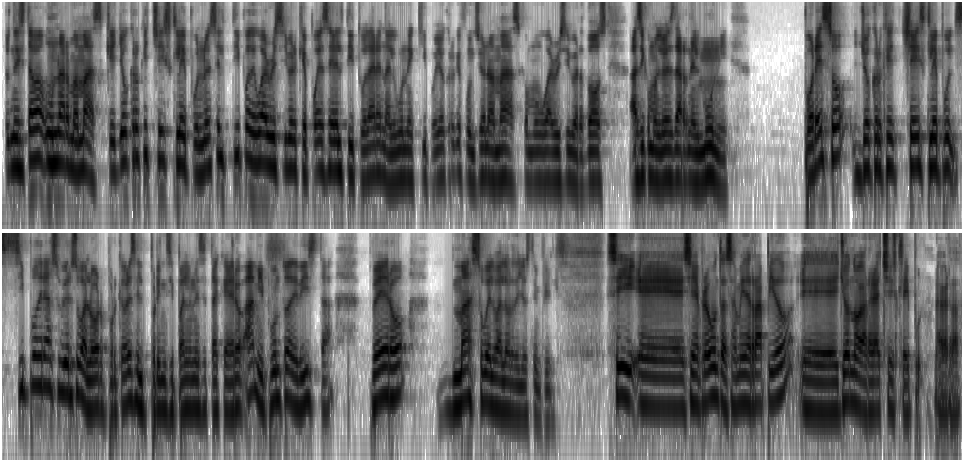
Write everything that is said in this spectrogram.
pues necesitaba un arma más, que yo creo que Chase Claypool no es el tipo de wide receiver que puede ser el titular en algún equipo, yo creo que funciona más como un wide receiver 2, así como lo es Darnell Mooney. Por eso yo creo que Chase Claypool sí podría subir su valor, porque ahora es el principal en ese ataque aéreo, a mi punto de vista, pero más sube el valor de Justin Fields. Sí, eh, si me preguntas a mí de rápido, eh, yo no agarré a Chase Claypool, la verdad.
